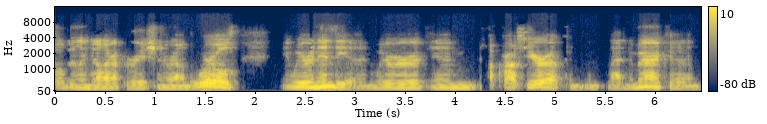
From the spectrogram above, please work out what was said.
$12 billion operation around the world. And we were in India and we were in across Europe and Latin America and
